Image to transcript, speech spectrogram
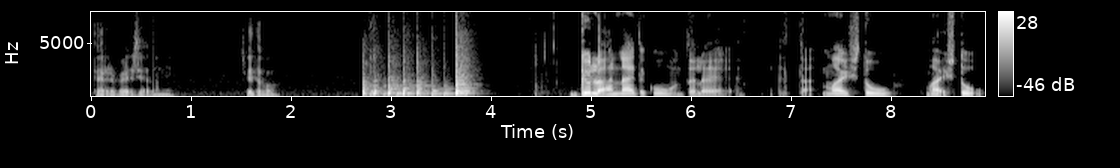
terveisiä, niin siitä vaan. Kyllähän näitä kuuntelee, että maistuu, maistuu.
